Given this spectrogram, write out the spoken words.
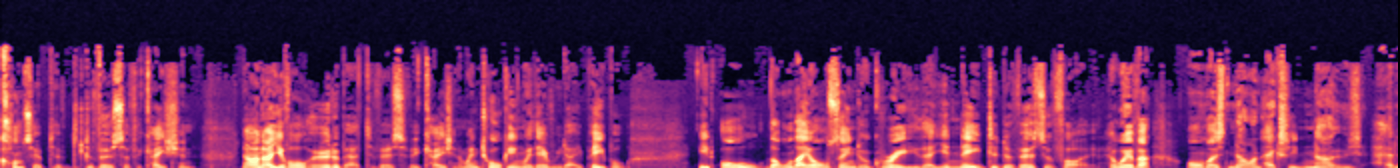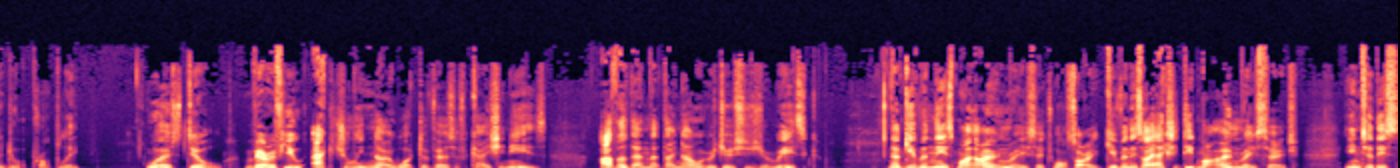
concept of diversification. Now, I know you've all heard about diversification, and when talking with everyday people, it all well, they all seem to agree that you need to diversify. However, almost no one actually knows how to do it properly. Worse still, very few actually know what diversification is, other than that they know it reduces your risk. Now, given this, my own research, well, sorry, given this, I actually did my own research into this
